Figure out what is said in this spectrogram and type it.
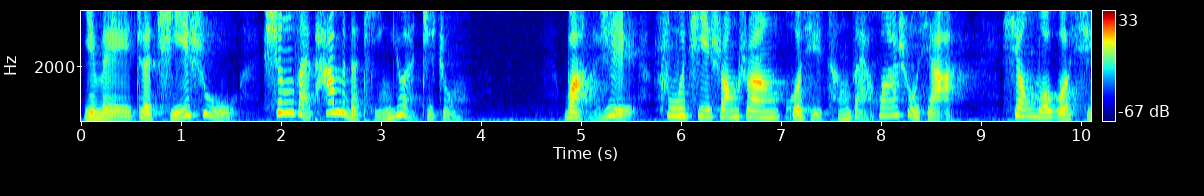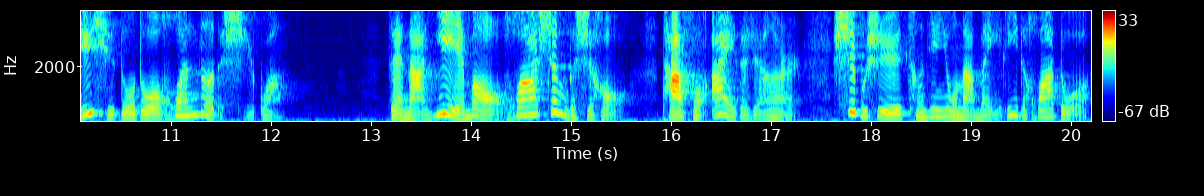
因为这奇树生在他们的庭院之中，往日夫妻双双或许曾在花树下消磨过许许多多欢乐的时光。在那叶茂花盛的时候，他所爱的人儿，是不是曾经用那美丽的花朵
